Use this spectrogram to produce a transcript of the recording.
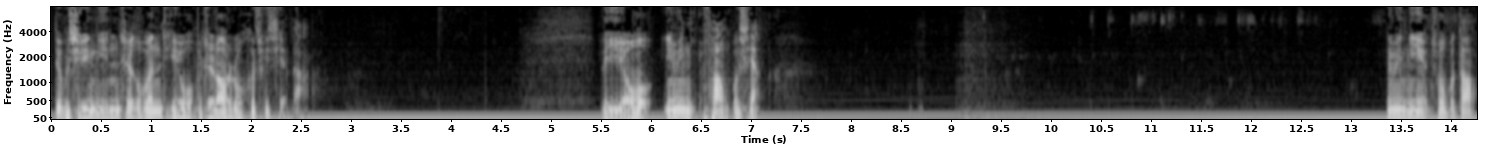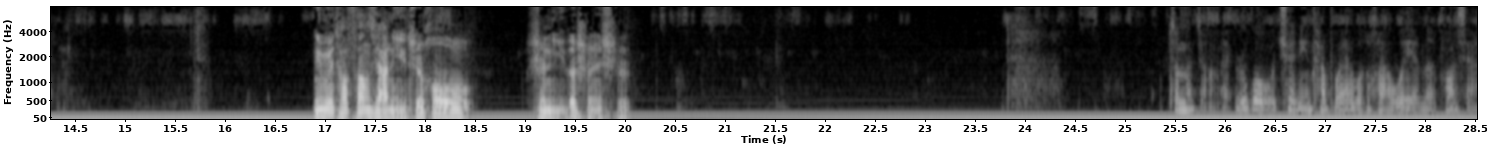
对不起，您这个问题我不知道如何去解答。理由，因为你放不下，因为你也做不到。因为他放下你之后，是你的损失。怎么讲呢？如果我确定他不爱我的话，我也能放下。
